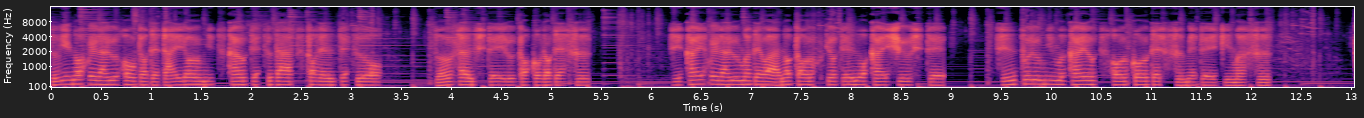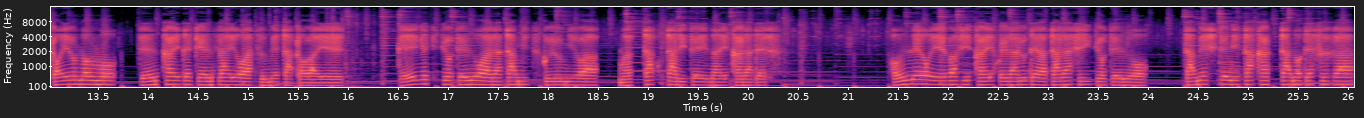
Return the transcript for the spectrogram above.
次のフェラルホードで大量に使う鉄ダーツと連鉄を、増産しているところです。次回フェラルまではあの豆腐拠点を回収して、シンプルに迎え撃つ方向で進めていきます。というのも、前回で建材を集めたとはいえ、迎撃拠点を新たに作るには、全く足りていないからです。本音を言えば次回フェラルで新しい拠点を、試してみたかったのですが、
